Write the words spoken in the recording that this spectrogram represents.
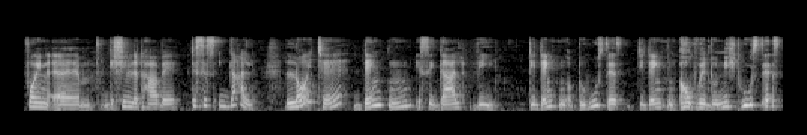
vorhin äh, geschildert habe, das ist egal. Leute denken, ist egal wie. Die denken, ob du hustest, die denken, auch wenn du nicht hustest.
